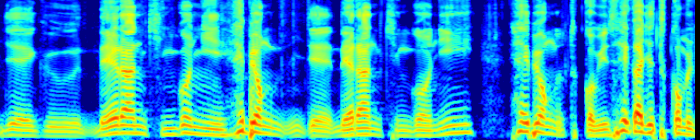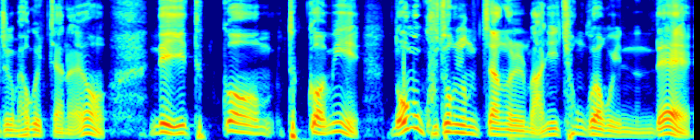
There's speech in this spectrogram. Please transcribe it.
이제 그 내란 김건희 해병 이제 내란 김건희 해병 특검이 세 가지 특검을 지금 하고 있잖아요. 근데 이 특검 특검이 너무 구속영장을 많이 청구하고 있는데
